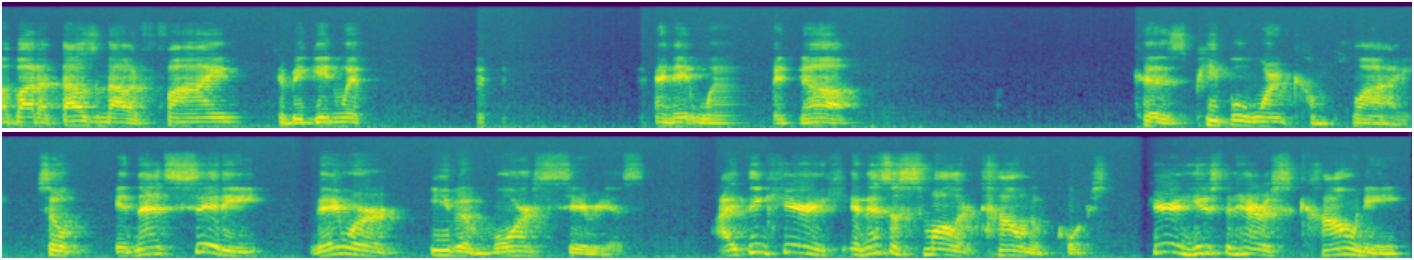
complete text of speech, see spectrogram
about a thousand dollar fine to begin with, and it went up because people weren't complying. So in that city, they were even more serious. I think here, and that's a smaller town, of course. Here in Houston Harris County,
